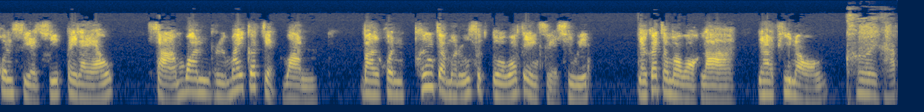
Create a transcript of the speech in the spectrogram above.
คนเสียชีวิตไปแล้วสามวันหรือไม่ก็เจ็ดวัน บางคนเพิ่งจะมารู้สึกตัวว่าตัวเองเสียชีวิต แล้วก็จะมาบอกลาญาติพี่น้อง เคยครับ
